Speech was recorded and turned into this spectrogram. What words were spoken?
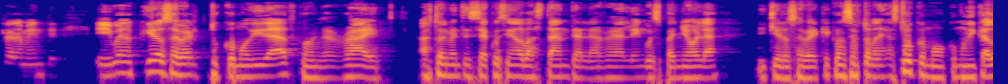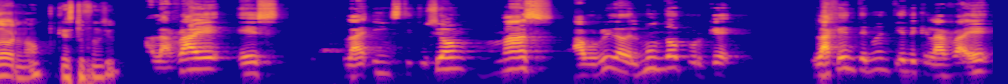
Claramente. Y bueno, quiero saber tu comodidad con la RAE. Actualmente se ha cuestionado bastante a la Real Lengua Española y quiero saber qué concepto manejas tú como comunicador, ¿no? ¿Qué es tu función? La RAE es la institución más aburrida del mundo porque la gente no entiende que la RAE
